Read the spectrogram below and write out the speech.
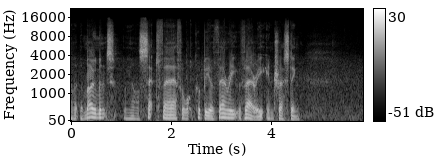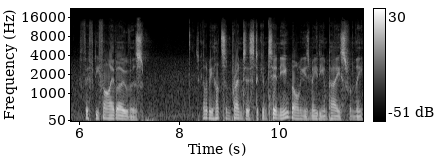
And at the moment, we are set fair for what could be a very, very interesting 55 overs. It's going to be Hudson Prentice to continue, bowling his medium pace from the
